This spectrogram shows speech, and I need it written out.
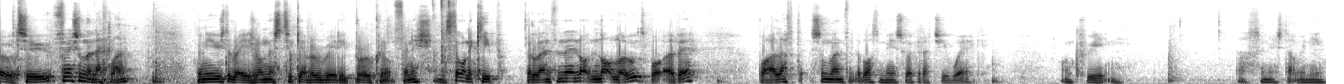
So to finish on the neckline, I'm going to use the razor on this to give a really broken up finish. And I still want to keep the length in there, not, not loads, but a bit. But I left some length at the bottom here so I could actually work on creating that finish that we need.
